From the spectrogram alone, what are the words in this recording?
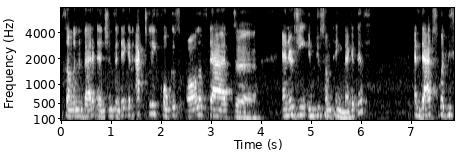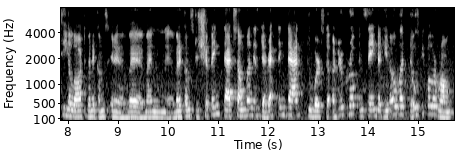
someone with bad intentions and they can actually focus all of that uh, energy into something negative. And that's what we see a lot when it comes in uh, when uh, when it comes to shipping that someone is directing that towards the other group and saying that you know what? Those people are wrong.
